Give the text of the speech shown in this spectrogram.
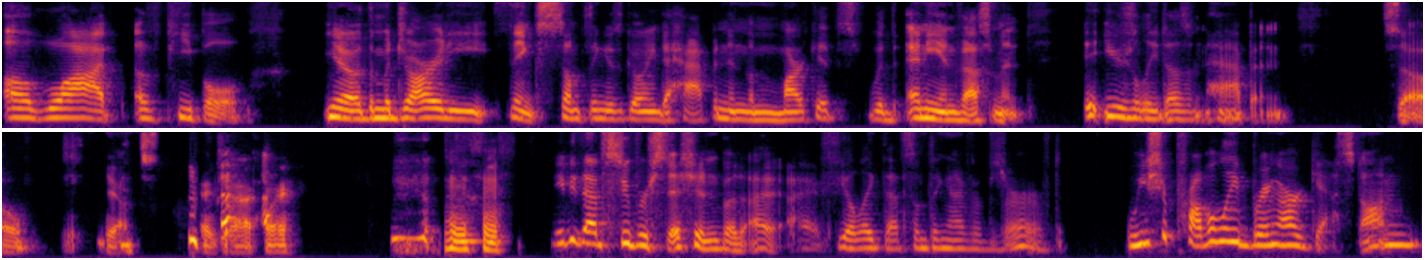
a lot of people, you know, the majority thinks something is going to happen in the markets with any investment, it usually doesn't happen. So, yeah, exactly. Maybe that's superstition, but I, I feel like that's something I've observed. We should probably bring our guest on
